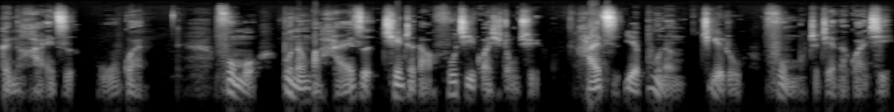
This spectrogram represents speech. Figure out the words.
跟孩子无关。父母不能把孩子牵扯到夫妻关系中去。孩子也不能介入父母之间的关系。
